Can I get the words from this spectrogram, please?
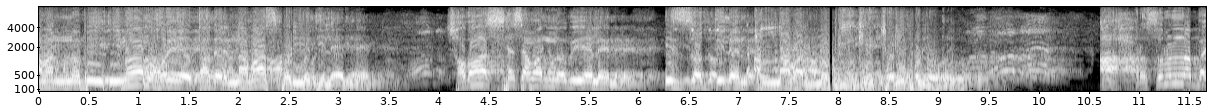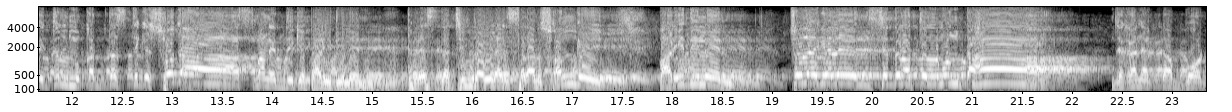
আমার নবী ইমাম হয়ে তাদের নামাজ পড়িয়ে দিলেন। সবার শেষে আমার নবী এলেন, ইজ্জত দিলেন আল্লাহ আর নবীকে জোরে বলুন। আহ রসুল্লাহ বাইতুল মুকাদ্দাস থেকে সোজা আসমানের দিকে পাড়ি দিলেন। ফেরেস্তা জিবরাইল আলাইহিস সঙ্গে পাড়ি দিলেন। চলে গেলেন সিদরাতুল মুনতাহা, যেখানে একটা বট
